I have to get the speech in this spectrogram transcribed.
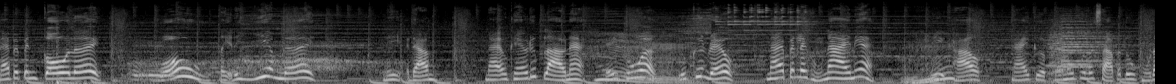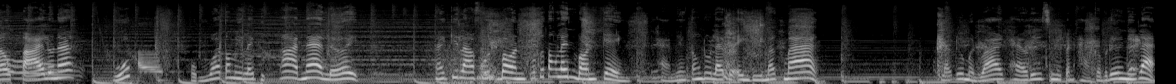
นายไปเป็นโกเลยว้าวเตะได้เยี่ยมเลย นี่อดัม นายโอเคหรือเปล่านะ่ะเฮ้ยพวกลุกขึ้นเร็ว นายเป็นอะไรของนายเนี่ย นี่เขานายเกือบทำให้ผู้รักษาประตูของเราตายแล้วนะวุ๊บผมว่าต้องมีอะไรผิดพลาดแน่เลยนักกีฬาฟุตบอลเขาก็ต้องเล่นบอลเก่ง แถมยังต้องดูแลตัวเองดีมากๆ และดูเหมือนว่าแคลรี่จะมีปัญหากับเรื่องนี้แหละ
